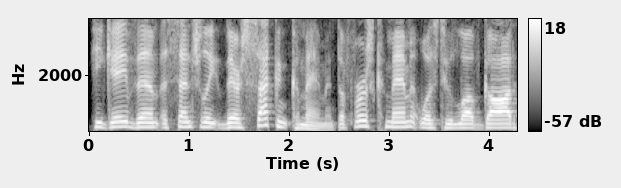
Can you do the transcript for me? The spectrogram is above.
he gave them essentially their second commandment. The first commandment was to love God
